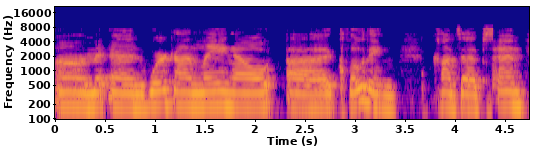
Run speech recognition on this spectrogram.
um, and work on laying out uh, clothing concepts. And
